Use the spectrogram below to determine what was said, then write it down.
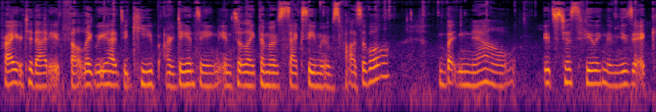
Prior to that, it felt like we had to keep our dancing into like the most sexy moves possible. But now it's just feeling the music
